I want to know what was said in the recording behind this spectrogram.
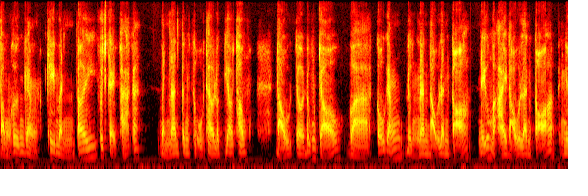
đồng hương rằng khi mình tới Footscray Park á, mình nên tuân thủ theo luật giao thông đậu cho đúng chỗ và cố gắng đừng nên đậu lên cỏ nếu mà ai đậu lên cỏ như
